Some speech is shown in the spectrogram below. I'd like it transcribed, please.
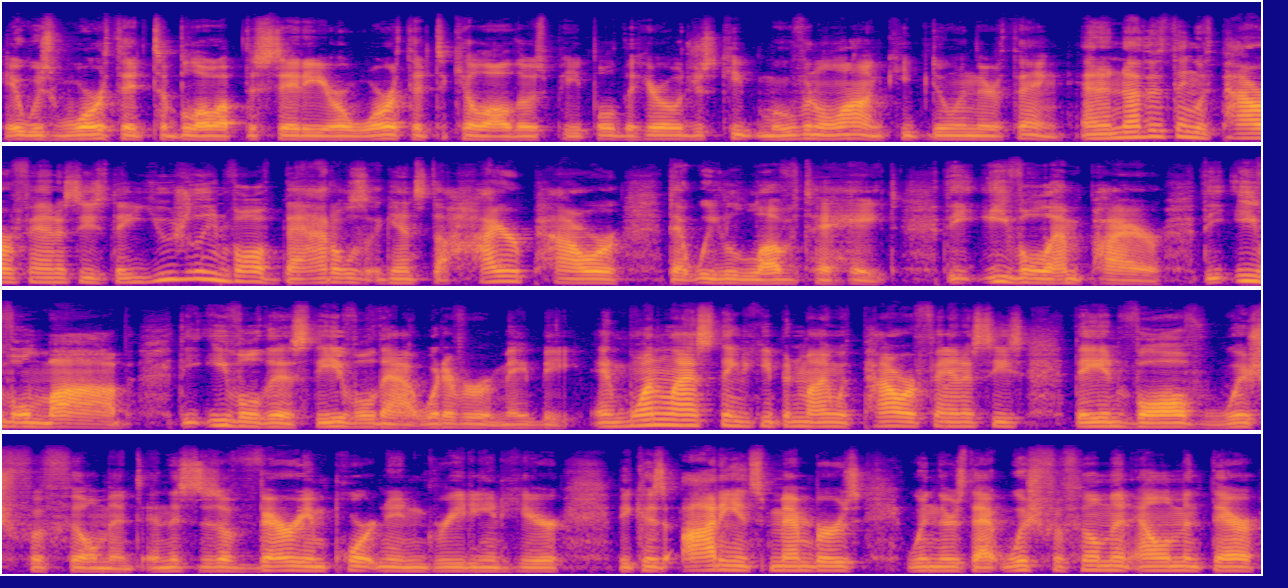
it was worth it to blow up the city or worth it to kill all those people. The hero will just keep moving along, keep doing their thing. And another Thing with power fantasies, they usually involve battles against a higher power that we love to hate. The evil empire, the evil mob, the evil this, the evil that, whatever it may be. And one last thing to keep in mind with power fantasies, they involve wish fulfillment. And this is a very important ingredient here because audience members, when there's that wish fulfillment element there,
